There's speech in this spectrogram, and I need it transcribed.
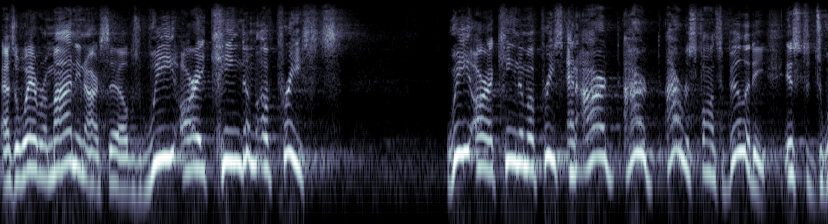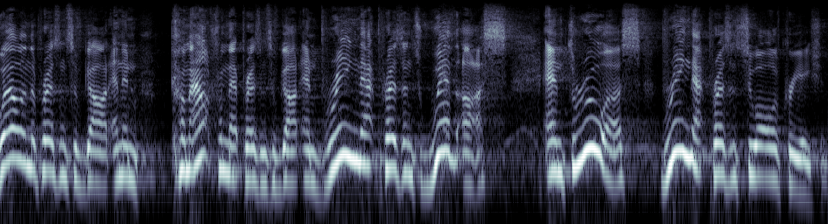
as a way of reminding ourselves we are a kingdom of priests. We are a kingdom of priests, and our, our, our responsibility is to dwell in the presence of God and then come out from that presence of God and bring that presence with us and through us bring that presence to all of creation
